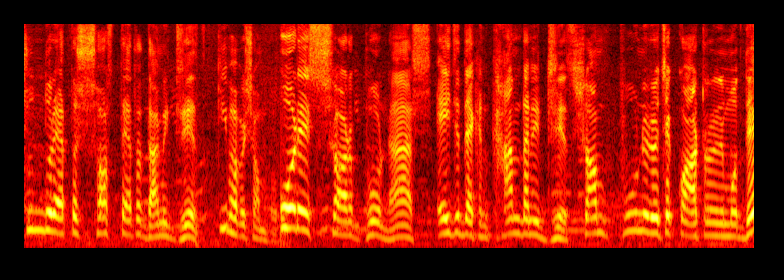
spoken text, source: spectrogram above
সুন্দর, এত সস্তা, এত দামি ড্রেস কীভাবে সম্ভব? ওরে সর্বনাশ। এই যে দেখেন, খানদানি ড্রেস সম্পূর্ণ রয়েছে কটনের মধ্যে।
